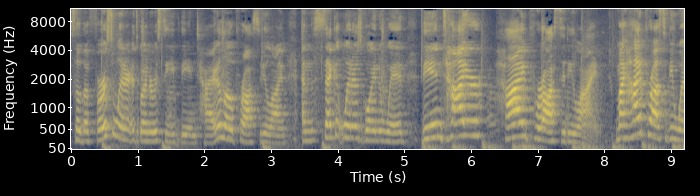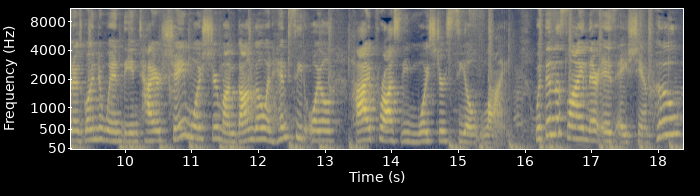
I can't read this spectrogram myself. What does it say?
So the first winner is going to receive the entire low porosity line and the second winner is going to win the entire high porosity line. My high porosity winner is going to win the entire Shea Moisture Mongongo and Hemp Seed Oil High Porosity Moisture Seal line. Within this line, there is a shampoo,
